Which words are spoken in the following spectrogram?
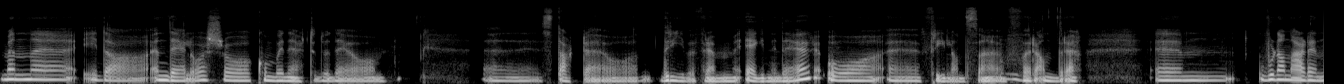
Men eh, i da en del år så kombinerte du det å eh, starte og drive frem egne ideer og eh, frilanse mm. for andre. Hvordan er den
